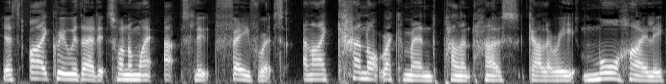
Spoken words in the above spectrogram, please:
Yes, I agree with that. It's one of my absolute favourites, and I cannot recommend Pallant House Gallery more highly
